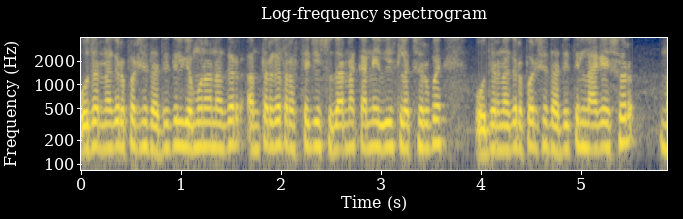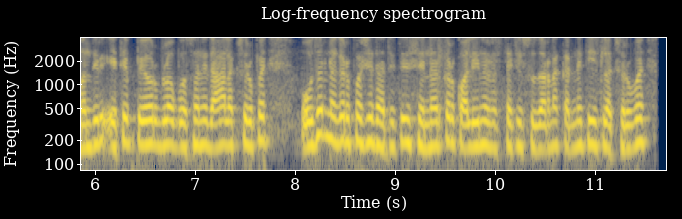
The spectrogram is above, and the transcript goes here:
ओझर नगर परिषद हद्दीतील यमुना नगर अंतर्गत रस्त्याची सुधारणा करणे वीस लक्ष रुपये ओझर नगर परिषद हद्दीतील नागेश्वर मंदिर येथे पेवर ब्लॉक बसवणे दहा लक्ष रुपये ओझर नगर परिषद हद्दीतील सेनरकर कॉलनी रस्त्याची सुधारणा करणे तीस लक्ष रुपये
